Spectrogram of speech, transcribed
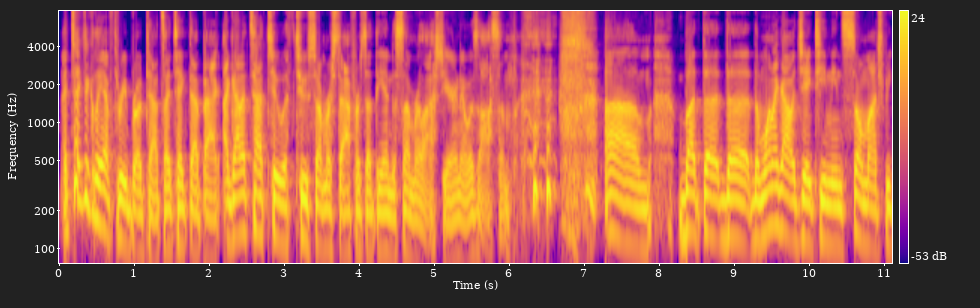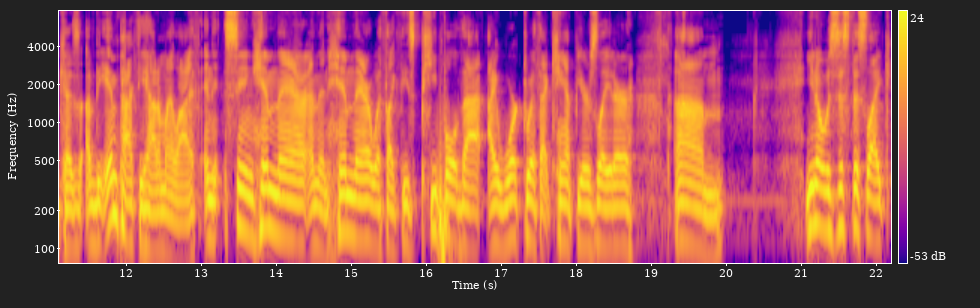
I technically have three bro tats. I take that back. I got a tattoo with two summer staffers at the end of summer last year, and it was awesome. um, but the the the one I got with JT means so much because of the impact he had on my life, and seeing him there, and then him there with like these people that I worked with at camp years later. Um, you know, it was just this like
